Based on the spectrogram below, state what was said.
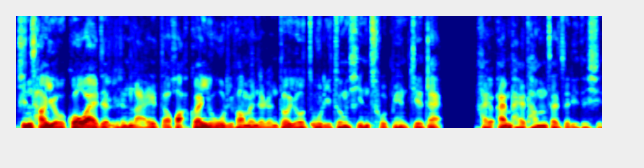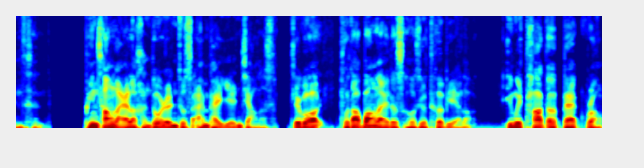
经常有国外的人来的话，关于物理方面的人都由物理中心出面接待，还有安排他们在这里的行程。平常来了很多人就是安排演讲了，结果普大邦来的时候就特别了，因为他的 background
